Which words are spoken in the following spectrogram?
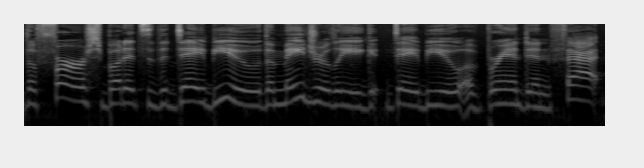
the first, but it's the debut, the major league debut of Brandon Pfaadt.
